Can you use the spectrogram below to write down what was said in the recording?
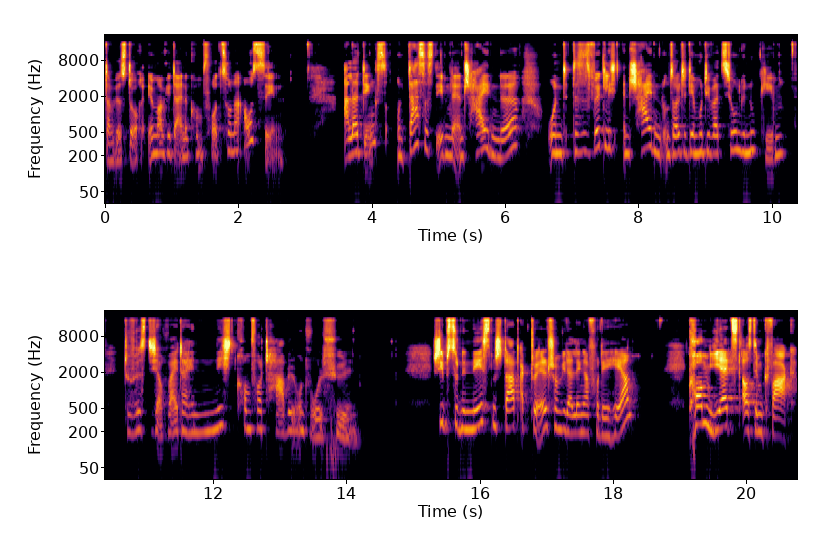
dann wirst du auch immer wie deine Komfortzone aussehen. Allerdings, und das ist eben der entscheidende, und das ist wirklich entscheidend und sollte dir Motivation genug geben, du wirst dich auch weiterhin nicht komfortabel und wohl fühlen. Schiebst du den nächsten Start aktuell schon wieder länger vor dir her? Komm jetzt aus dem Quark.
